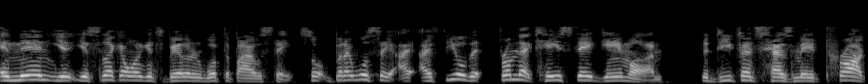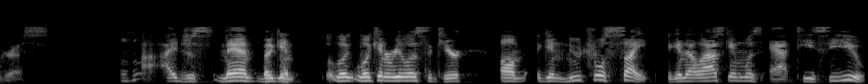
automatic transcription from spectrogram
and then you, you snuck out one against Baylor and whooped up Iowa State. So, but I will say, I, I feel that from that K-State game on, the defense has made progress. Mm-hmm. I just, man, but again, look, looking realistic here. Um, again, neutral site. Again, that last game was at TCU,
